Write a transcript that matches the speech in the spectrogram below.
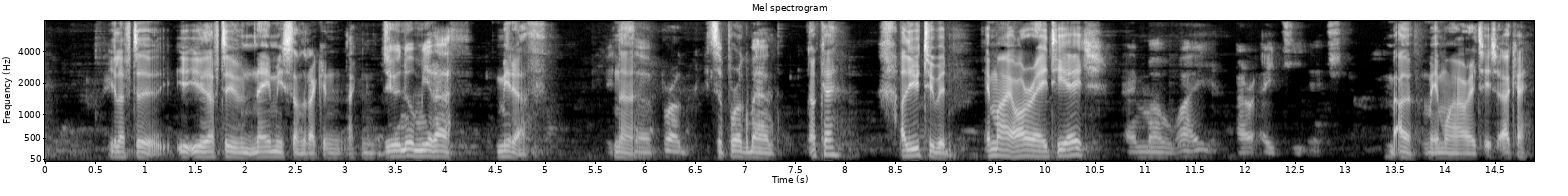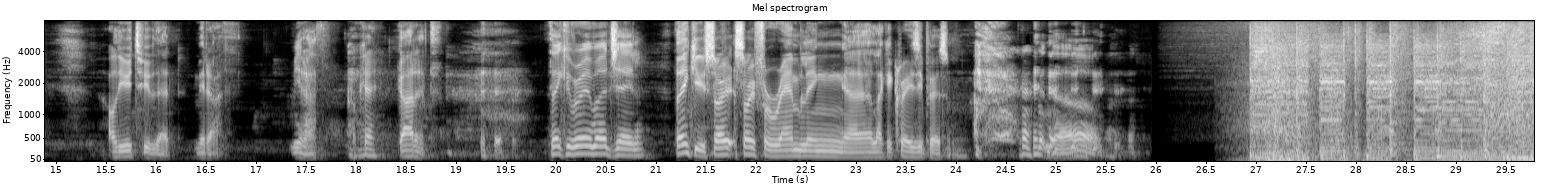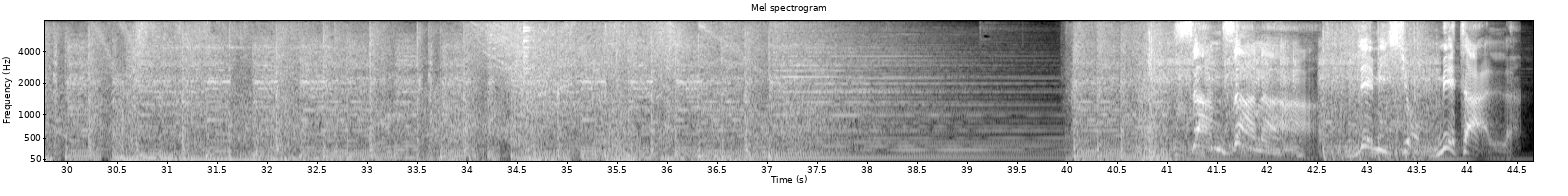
You'll have to you have to name me something that I can I can. Do you know Myrath? Myrath. It's no. A prog, it's a prog band. Okay. I'll YouTube it. M I R A T H. M Y R A T H. Oh, MYRA. Okay. I'll YouTube that. Myrath. Myrath. Okay. Got it. Thank you very much, Dale. Thank you. Sorry, sorry for rambling uh, like a crazy person. no. Zanzana, l'émission métal.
